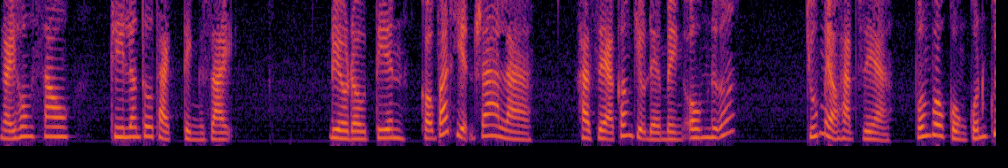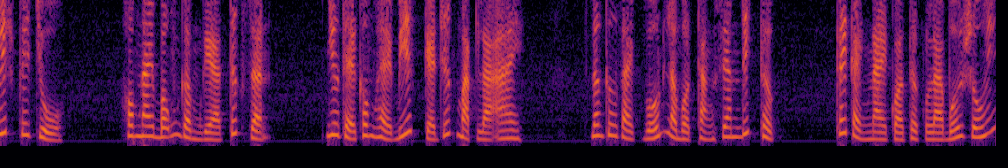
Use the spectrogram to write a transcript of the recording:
Ngày hôm sau, khi lâm thu thạch tỉnh dậy, điều đầu tiên cậu phát hiện ra là hạt rẻ không chịu để mình ôm nữa. Chú mèo hạt rẻ vốn vô cùng quấn quýt với chủ, hôm nay bỗng gầm ghè tức giận, như thể không hề biết kẻ trước mặt là ai. Lâm thu thạch vốn là một thằng sen đích thực, thấy cảnh này quả thực là bối rối,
